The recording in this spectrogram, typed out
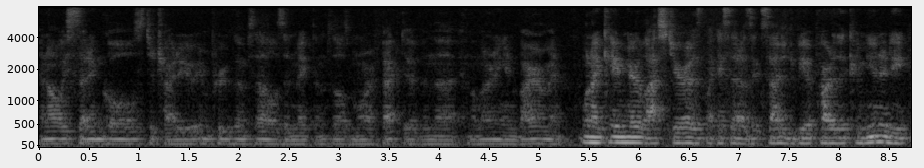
and always setting goals to try to improve themselves and make themselves more effective in the, in the learning environment. When I came here last year, I was, like I said, I was excited to be a part of the community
